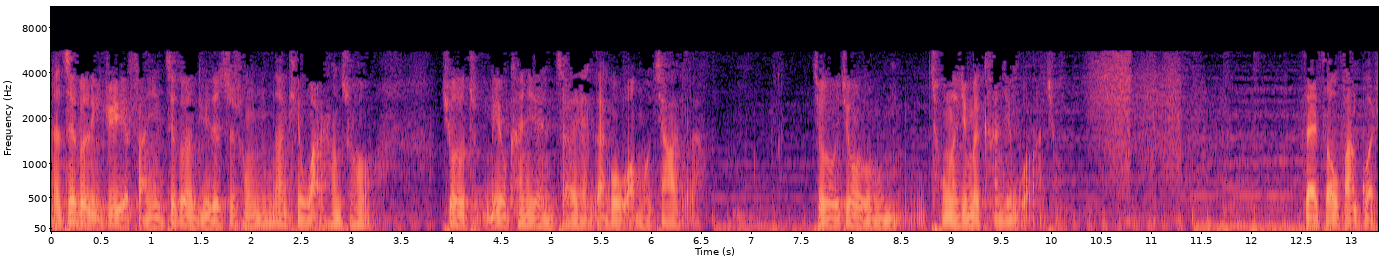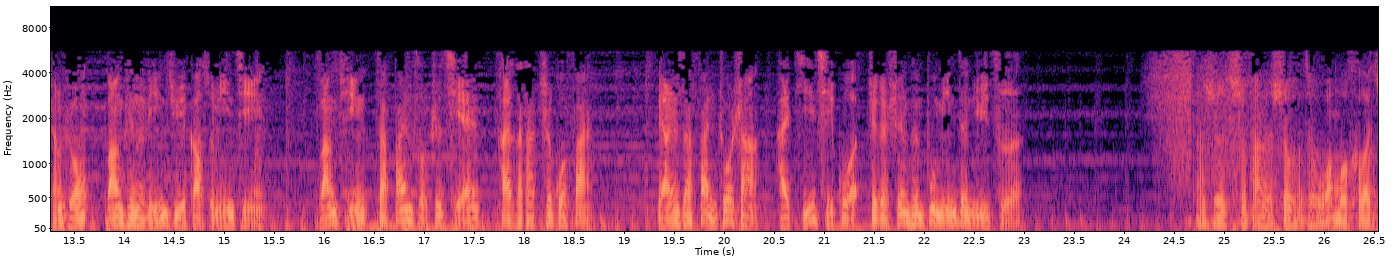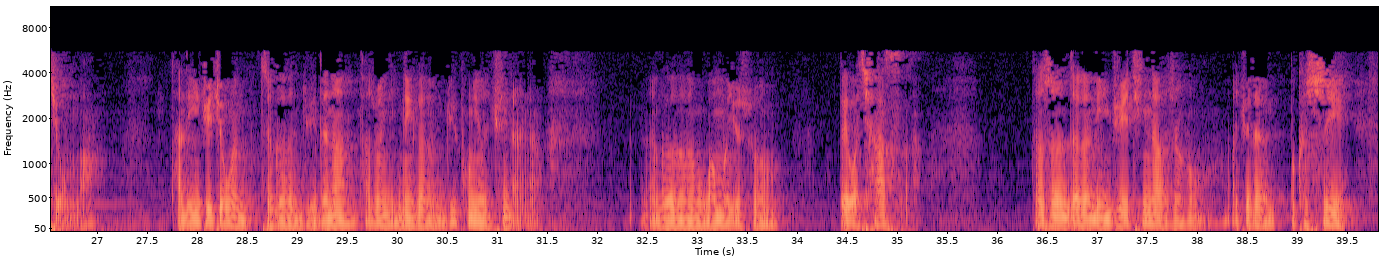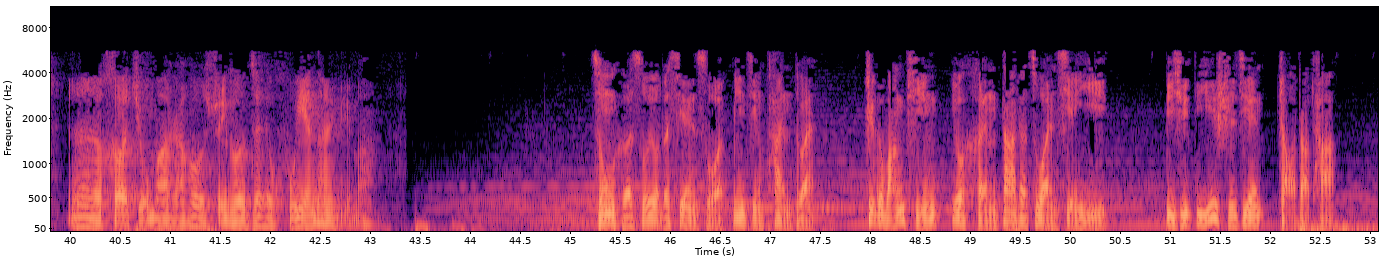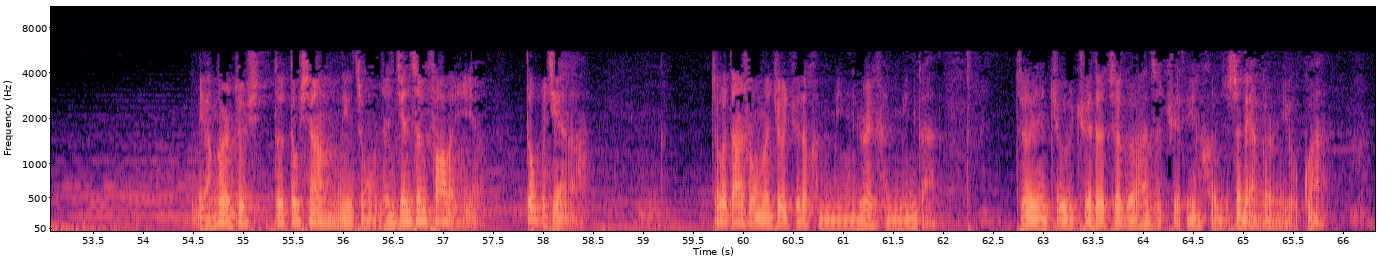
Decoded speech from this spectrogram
那这个邻居也反映，这个女的自从那天晚上之后，就没有看见再来过王某家里了，就就从来就没看见过了。就在走访过程中，王平的邻居告诉民警，王平在搬走之前还和他吃过饭，两人在饭桌上还提起过这个身份不明的女子。当时吃饭的时候，这王某喝了酒嘛。他邻居就问这个女的呢，他说你那个女朋友去哪儿了？那个王某就说被我掐死了。但是这个邻居听到之后，他觉得不可思议，呃，喝了酒嘛，然后随口在这胡言乱语嘛。综合所有的线索，民警判断这个王平有很大的作案嫌疑，必须第一时间找到他。两个人就都都像那种人间蒸发了一样。都不见了，这个当时我们就觉得很敏锐、很敏感，这个人就觉得这个案子决定和这两个人有关，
